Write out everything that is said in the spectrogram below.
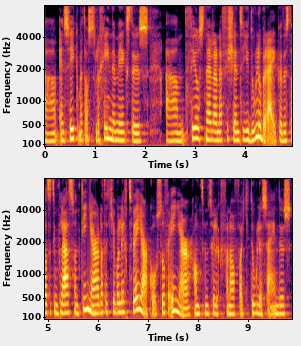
uh, en zeker met astrologie in de mix, dus um, veel sneller en efficiënter je doelen bereiken. Dus dat het in plaats van tien jaar, dat het je wellicht twee jaar kost of één jaar. Hangt er natuurlijk vanaf wat je doelen zijn. Dus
